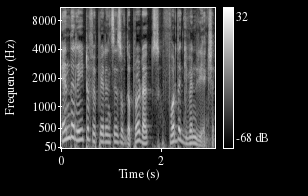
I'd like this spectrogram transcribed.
and the rate of appearances of the products for the given reaction.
